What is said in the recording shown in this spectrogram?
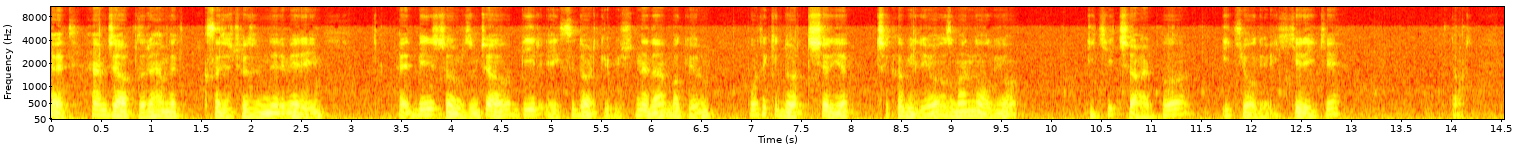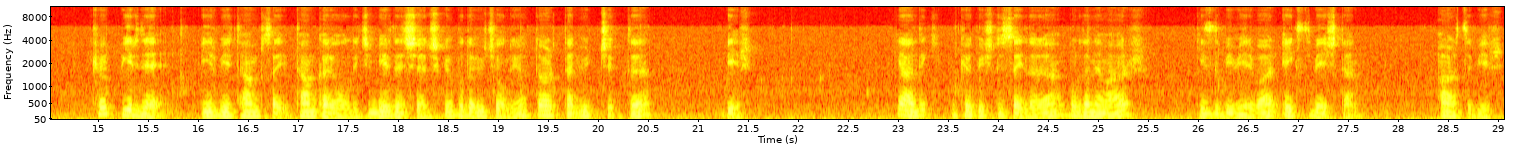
Evet. Hem cevapları hem de kısaca çözümleri vereyim. Evet. Birinci sorumuzun cevabı 1 eksi 4 kök 3. Neden? Bakıyorum. Buradaki 4 dışarıya çıkabiliyor. O zaman ne oluyor? 2 çarpı 2 oluyor. 2 kere 2 4. Kök 1 de 1 bir tam sayı tam kare olduğu için 1 de dışarı çıkıyor. Bu da 3 oluyor. 4'ten 3 çıktı. 1. Geldik bu kök üçlü sayılara. Burada ne var? Gizli bir 1 var. Eksi 5'ten artı 1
